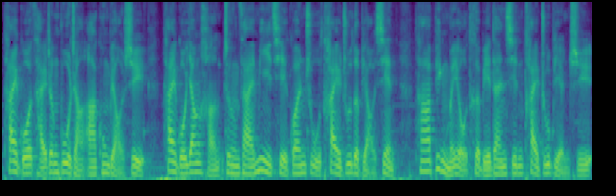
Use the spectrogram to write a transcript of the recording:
泰国财政部长阿空表示，泰国央行正在密切关注泰铢的表现，他并没有特别担心泰铢贬值。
